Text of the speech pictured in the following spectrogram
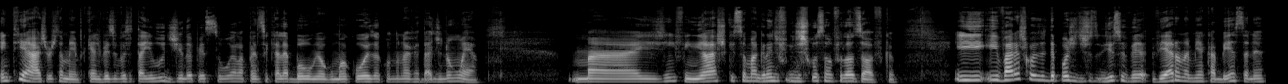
Entre aspas também, porque às vezes você está iludindo a pessoa, ela pensa que ela é boa em alguma coisa, quando na verdade não é. Mas, enfim, acho que isso é uma grande discussão filosófica. E, e várias coisas depois disso, disso, vieram na minha cabeça, né?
